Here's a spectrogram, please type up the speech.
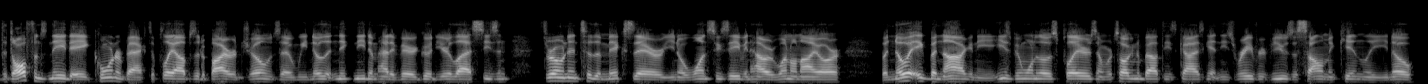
the Dolphins need a cornerback to play opposite of Byron Jones, and we know that Nick Needham had a very good year last season. Thrown into the mix there, you know, once Xavier Howard went on IR, but Noah Igbinoghene, he's been one of those players, and we're talking about these guys getting these rave reviews of Solomon Kindley, you know,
